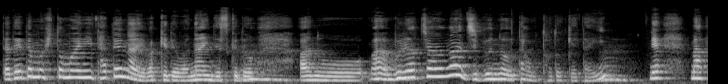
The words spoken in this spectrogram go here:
誰でも人前に立てないわけではないんですけど、あの、まあ、ブラちゃんは自分の歌を届けたい。で、まあ、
